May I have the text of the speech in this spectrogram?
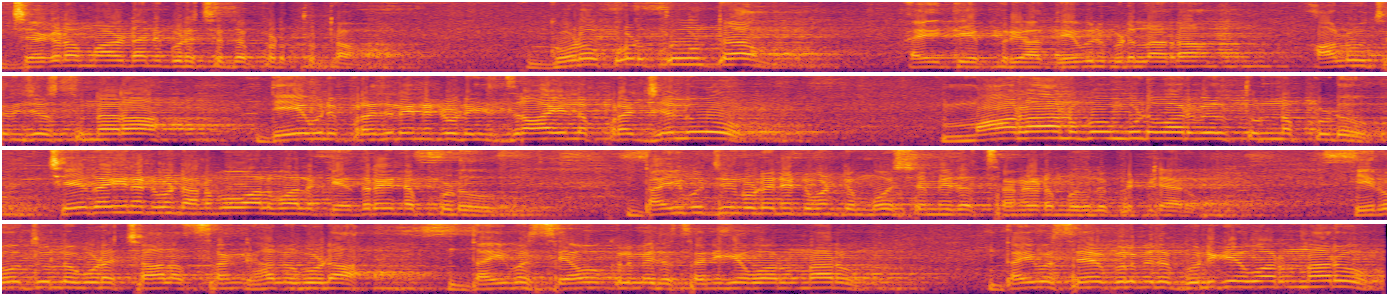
జగడమాడడానికి కూడా సిద్ధపడుతుంటాం. గొడవ పడుతూ ఉంటాం. అయితే ప్రియా దేవుని బిడలారా ఆలోచన చేస్తున్నారా? దేవుని ప్రజలైనటువంటి ఇజ్రాయిల్ ప్రజలు మారానుభవం కూడా వారు వెళ్తున్నప్పుడు చేదైనటువంటి అనుభవాలు వాళ్ళకి ఎదురైనప్పుడు దైవజనుడైనటువంటి మోస మీద చనగడం మొదలుపెట్టారు. ఈ రోజుల్లో కూడా చాలా సంఘాలు కూడా దైవ సేవకుల మీద చనిగేవారు ఉన్నారు. దైవ సేవకుల మీద గొనిగేవారు ఉన్నారు.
